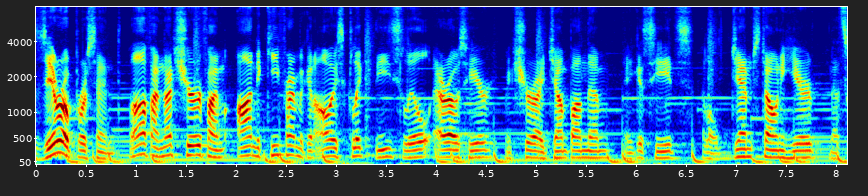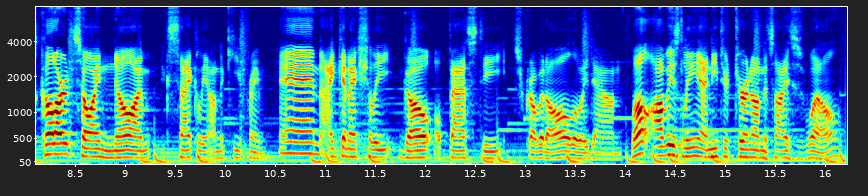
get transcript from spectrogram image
0%. Well if I'm not sure if I'm on the keyframe I can always click these little arrows here, make sure I jump on them. And you can see it's a little gemstone here that's colored so I know I'm exactly on the keyframe. And I can actually go opacity, scrub it all the way down. Well, obviously I need to turn on its eyes as well,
